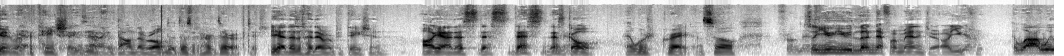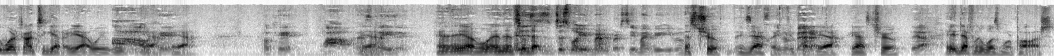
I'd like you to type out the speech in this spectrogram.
good reputation exactly. like down the road. That doesn't hurt their reputation. Yeah, doesn't hurt their reputation. Oh yeah, that's that's that's that's go. And we're great. And so, From So you you learned that from manager, or you? Yeah. cr- well, we worked on it together. Yeah, we, we Ah, yeah, okay. yeah, Okay. Wow, that's yeah. amazing. And yeah, well, and then And so that is just what you remember, so you might be even. that's true. Exactly. Even Good point. better. Yeah, yeah, it's true. Yeah. it definitely was more polished.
